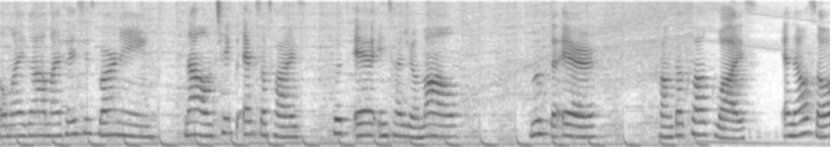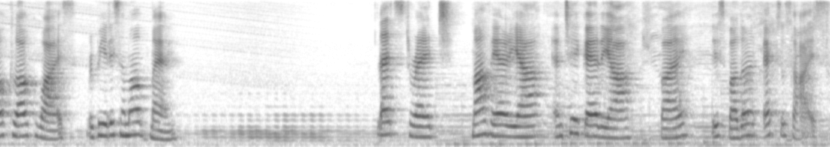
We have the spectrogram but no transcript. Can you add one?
Oh my god, my face is burning. Now cheek exercise. Put air inside your mouth. Move the air counterclockwise and also clockwise. Repeat this movement. Let's stretch mouth area and cheek area by this button exercise.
